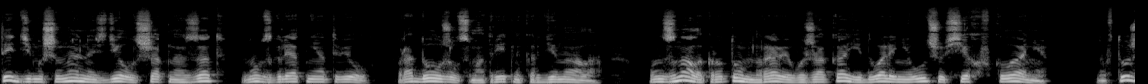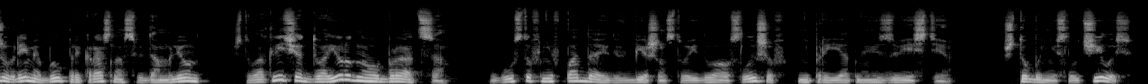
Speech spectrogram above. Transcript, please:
Тедди машинально сделал шаг назад, но взгляд не отвел. Продолжил смотреть на кардинала. Он знал о крутом нраве вожака едва ли не лучше всех в клане, но в то же время был прекрасно осведомлен, что в отличие от двоюродного братца, Густав не впадает в бешенство, едва услышав неприятное известие. Что бы ни случилось,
